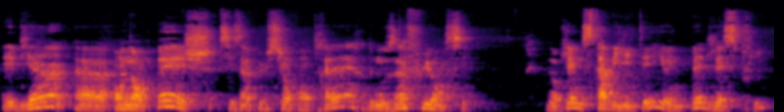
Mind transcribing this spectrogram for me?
eh bien, euh, on empêche ces impulsions contraires de nous influencer. Donc il y a une stabilité, il y a une paix de l'esprit.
